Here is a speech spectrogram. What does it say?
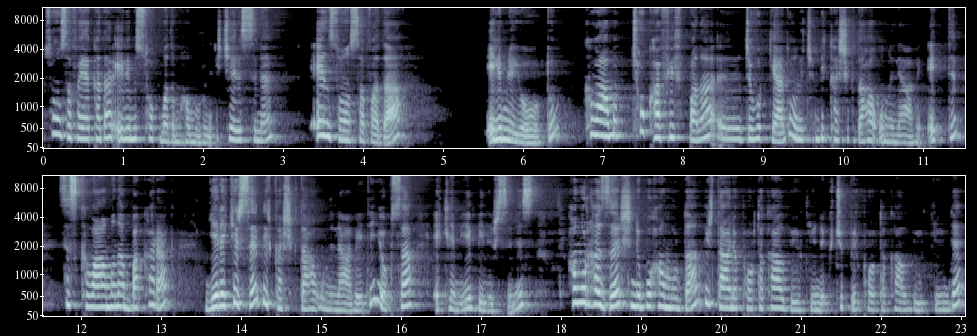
Son safhaya kadar elimi sokmadım hamurun içerisine. En son safhada elimle yoğurdum. Kıvamı çok hafif bana e, cıvık geldi. Onun için bir kaşık daha un ilave ettim. Siz kıvamına bakarak gerekirse bir kaşık daha un ilave edin yoksa eklemeyebilirsiniz. Hamur hazır. Şimdi bu hamurdan bir tane portakal büyüklüğünde, küçük bir portakal büyüklüğünde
